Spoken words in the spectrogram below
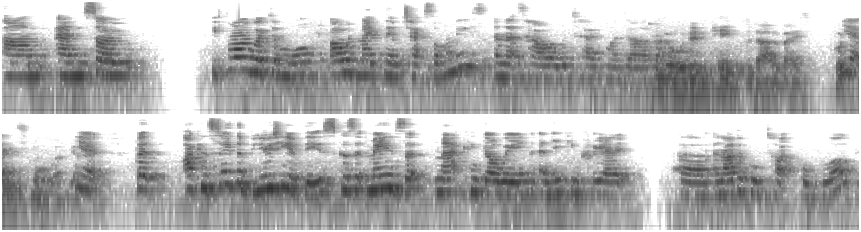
Um, and so before I worked at Morpht, I would make them taxonomies, and that's how I would tag my data. In data. order to keep the database Yeah. footprint smaller. Yeah. But I can see the beauty of this because it means that Matt can go in and he can create um, an article type called blog,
